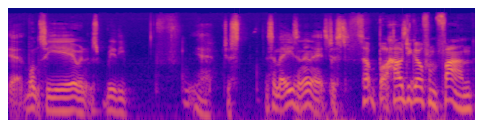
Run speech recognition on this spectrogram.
yeah, once a year, and it was really yeah, just it's amazing, isn't it? It's just So, but how do you go from fan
